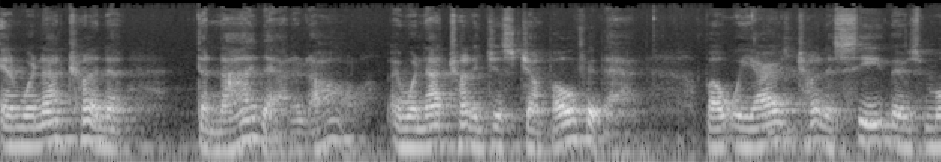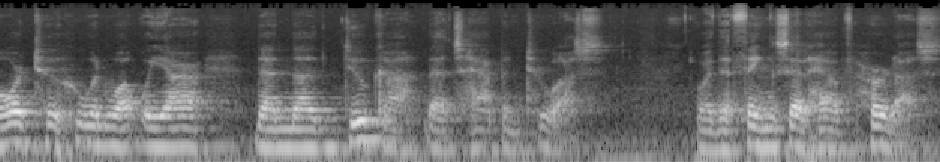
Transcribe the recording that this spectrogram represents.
and we're not trying to deny that at all. And we're not trying to just jump over that. But we are trying to see there's more to who and what we are than the dukkha that's happened to us or the things that have hurt us.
